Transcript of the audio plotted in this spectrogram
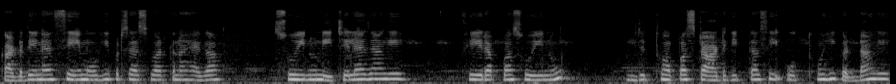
ਕੱਢ ਦੇਣਾ। ਸੇਮ ਉਹੀ ਪ੍ਰੋਸੈਸ ਵਰਤਣਾ ਹੈਗਾ। ਸੂਈ ਨੂੰ ਨੀਚੇ ਲੈ ਜਾਾਂਗੇ। ਫਿਰ ਆਪਾਂ ਸੂਈ ਨੂੰ ਜਿੱਥੋਂ ਆਪਾਂ ਸਟਾਰਟ ਕੀਤਾ ਸੀ, ਉੱਥੋਂ ਹੀ ਕੱਢਾਂਗੇ।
